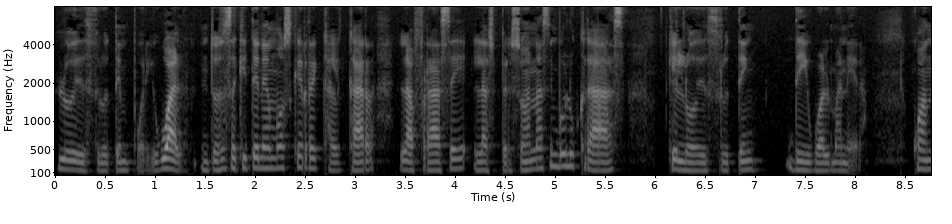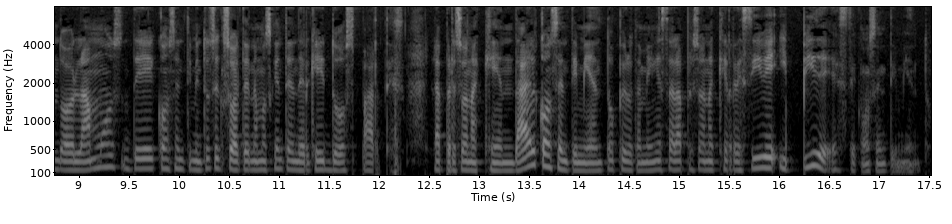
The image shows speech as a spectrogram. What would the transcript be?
lo disfruten por igual. Entonces aquí tenemos que recalcar la frase las personas involucradas que lo disfruten de igual manera. Cuando hablamos de consentimiento sexual tenemos que entender que hay dos partes. La persona que da el consentimiento, pero también está la persona que recibe y pide este consentimiento.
